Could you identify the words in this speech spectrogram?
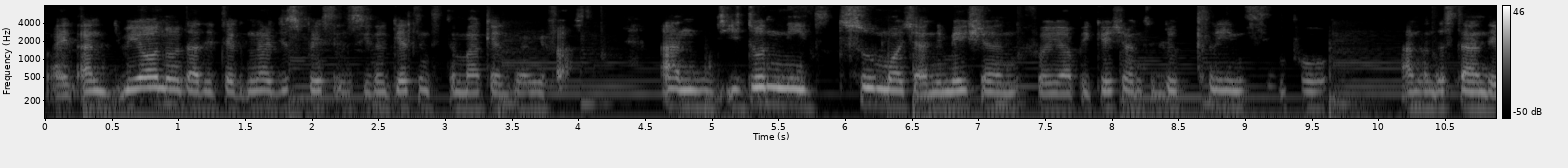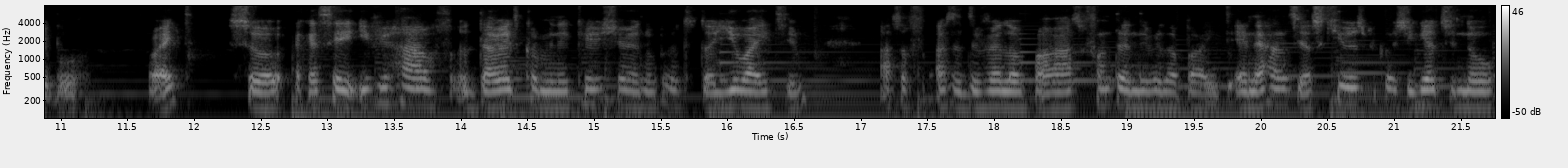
Right. And we all know that the technology space is, you know, getting to the market very fast. And you don't need too much animation for your application to look clean, simple, and understandable. Right. So, like I say, if you have direct communication with the UI team, as a, as a developer, as a front end developer, it enhances your skills because you get to know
